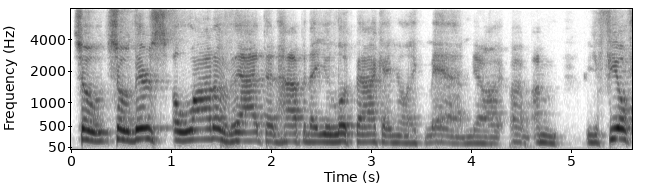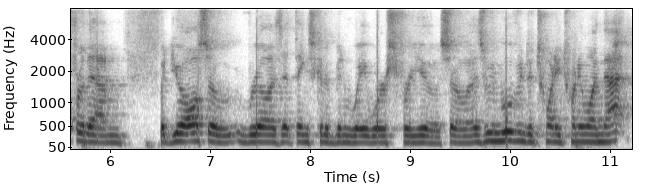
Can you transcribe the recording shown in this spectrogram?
so so there's a lot of that that happened that you look back at and you're like, man, you know, I, I'm you feel for them, but you also realize that things could have been way worse for you. So as we move into 2021, that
